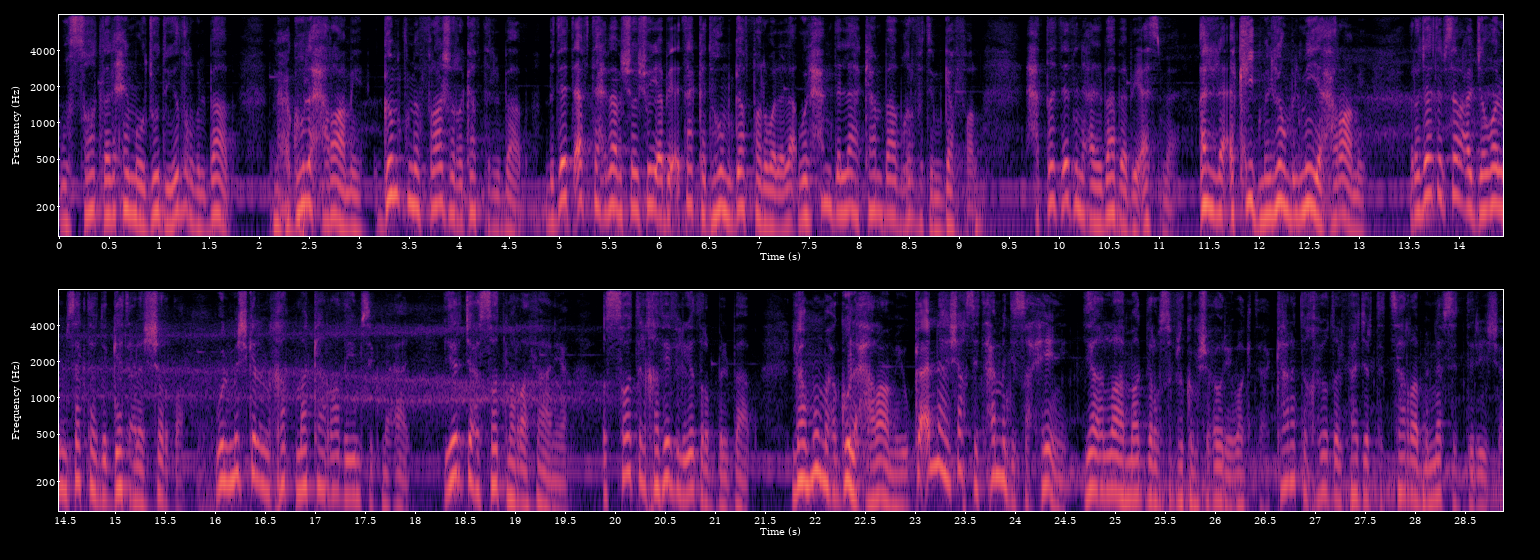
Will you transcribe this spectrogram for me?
والصوت للحين موجود يضرب الباب. معقولة حرامي؟ قمت من فراش وركضت للباب بديت أفتح الباب شوي شوي أبي أتأكد هو مقفل ولا لا. والحمد لله كان باب غرفتي مقفل. حطيت إذني على الباب أبي أسمع. ألا أكيد مليون بالمية حرامي. رجعت بسرعة الجوال ومسكته ودقيت على الشرطة. والمشكلة إن الخط ما كان راضي يمسك معاي. يرجع الصوت مرة ثانية. الصوت الخفيف اللي يضرب بالباب. لا مو معقولة حرامي وكأنها شخص يتحمد يصحيني. يا الله ما أقدر أوصف لكم شعوري وقتها. كانت خيوط الفجر تتسرب من نفس الدريشة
